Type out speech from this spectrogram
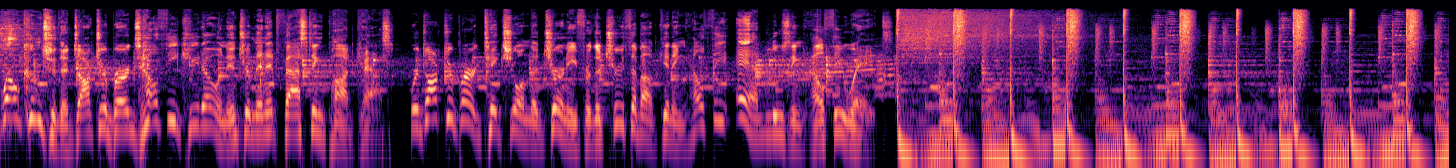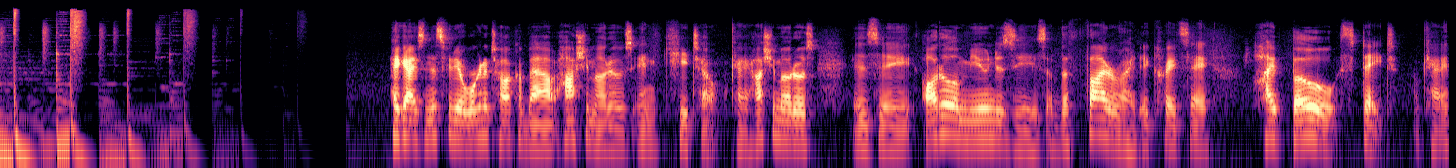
Welcome to the Dr. Berg's Healthy Keto and Intermittent Fasting Podcast, where Dr. Berg takes you on the journey for the truth about getting healthy and losing healthy weight. Hey guys, in this video we're going to talk about Hashimoto's and keto. Okay, Hashimoto's is a autoimmune disease of the thyroid. It creates a hypo state. Okay,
